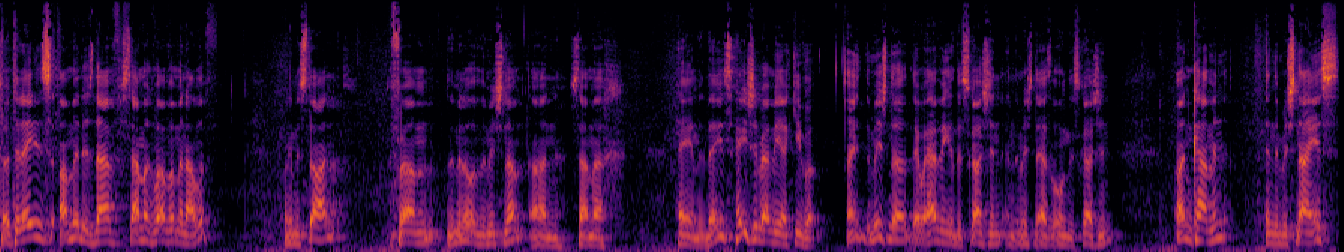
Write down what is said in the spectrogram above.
So today's Amid is Daf Samach Vavam and Aleph. We're going to start from the middle of the Mishnah on Samach Hey and the base. Hey Rabbi Akiva. Right? The Mishnah, they were having a discussion, and the Mishnah has a long discussion. Uncommon in the Mishnayis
